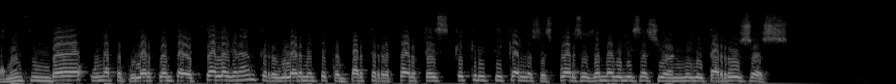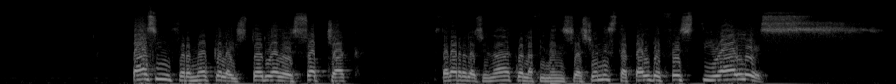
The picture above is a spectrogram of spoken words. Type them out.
También fundó una popular cuenta de Telegram que regularmente comparte reportes que critican los esfuerzos de movilización militar rusos. TASS informó que la historia de Sobchak estaba relacionada con la financiación estatal de festivales.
